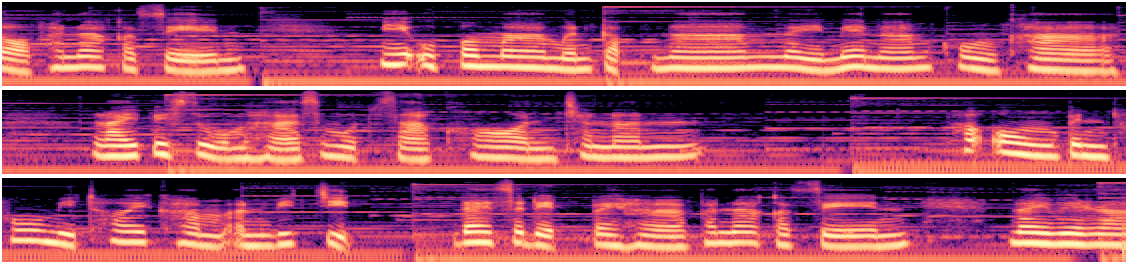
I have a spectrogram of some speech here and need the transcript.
ต่อพระนาคเษนมีอุปมาเหมือนกับน้ำในแม่น้ำคงคา ไหลไปสู่มหาสมุทรสาคร ฉะนั้น พระองค์เป็นผู้มีถ้อยคำอันวิจิต ได้เสด็จไปหาพระนาคเษนในเวลา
